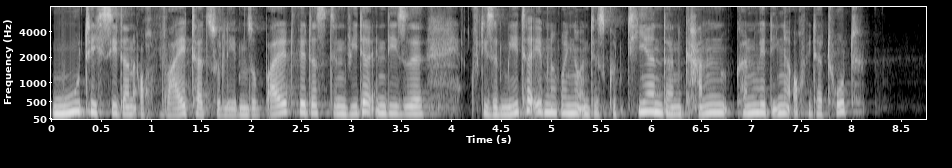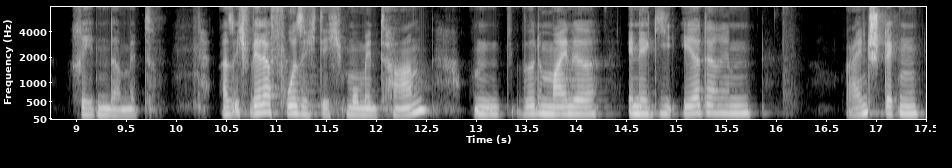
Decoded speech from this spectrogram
mutig sie dann auch weiterzuleben. Sobald wir das denn wieder in diese, auf diese Metaebene bringen und diskutieren, dann kann, können wir Dinge auch wieder tot reden damit. Also ich wäre da vorsichtig momentan und würde meine Energie eher darin reinstecken,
